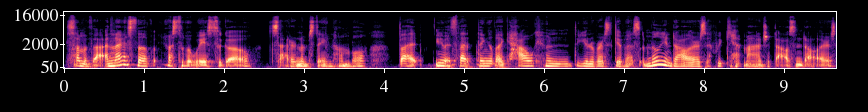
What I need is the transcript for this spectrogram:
some of that. And I still have, you know, I still have ways to go. Saturn, I'm staying humble. But, you know, it's that thing of like, how can the universe give us a million dollars if we can't manage a thousand dollars?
